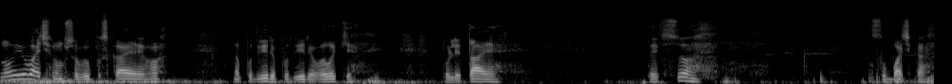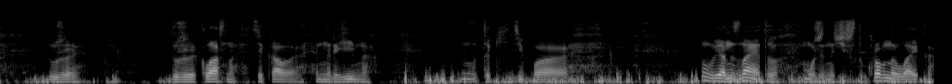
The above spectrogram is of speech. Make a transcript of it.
Ну і вечором ще випускає його на подвір'я, подвір'я велике, політає. Та й все. Собачка дуже, дуже класна, цікава, енергійна. Ну такі, типа, ну я не знаю, то може не чистокровна лайка,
